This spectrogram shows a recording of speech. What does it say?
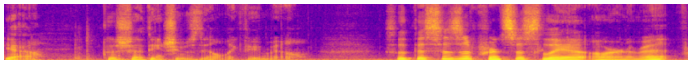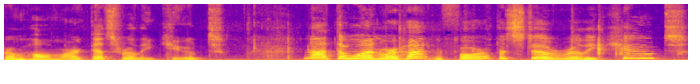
Yeah, because I think she was the only female. So this is a Princess Leia ornament from Hallmark. That's really cute. Not the one we're hunting for, but still really cute.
